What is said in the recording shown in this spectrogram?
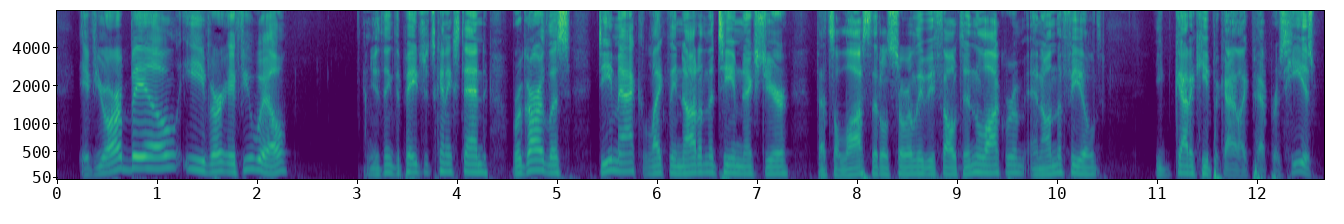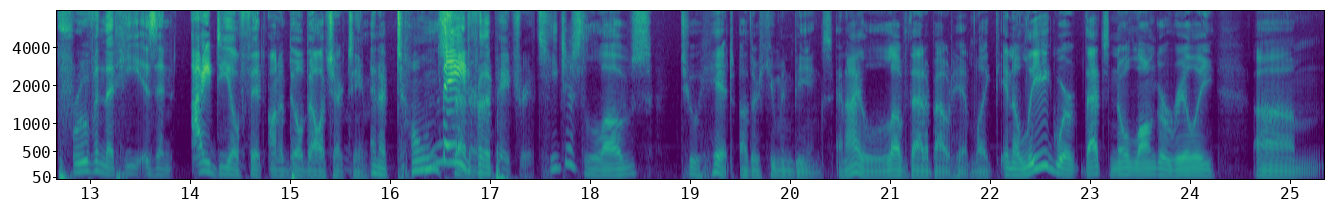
if you're a Bill Ever, if you will, and you think the Patriots can extend, regardless, DMAC likely not on the team next year. That's a loss that'll sorely be felt in the locker room and on the field. You got to keep a guy like Peppers. He has proven that he is an ideal fit on a Bill Belichick team. and a tone Made setter. for the Patriots. he just loves to hit other human beings and i love that about him like in a league where that's no longer really um,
